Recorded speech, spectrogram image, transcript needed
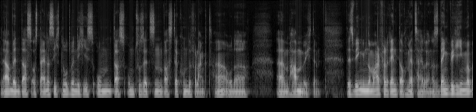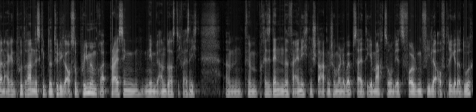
ja, wenn das aus deiner Sicht notwendig ist, um das umzusetzen, was der Kunde verlangt ja, oder ähm, haben möchte. Deswegen im Normalfall rennt auch mehr Zeit rein. Also denk wirklich immer bei einer Agentur dran. Es gibt natürlich auch so Premium-Pricing. Nehmen wir an, du hast, ich weiß nicht, ähm, für den Präsidenten der Vereinigten Staaten schon mal eine Webseite gemacht so und jetzt folgen viele Aufträge dadurch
